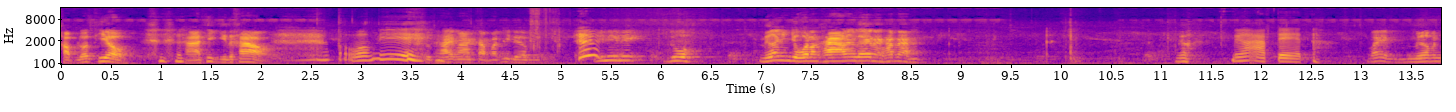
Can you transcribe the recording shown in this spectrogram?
ขับรถเที่ยว หาที่กินข้าว ว่ามี่สุดท้ายมากลับมาที่เดิม นี่นี่นี่ดู เนื้อยังอยู่บนหลังคาเลยนะครับเนี่ยเนื้อเนื้ออาบแดดไม่เนื้อมัน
